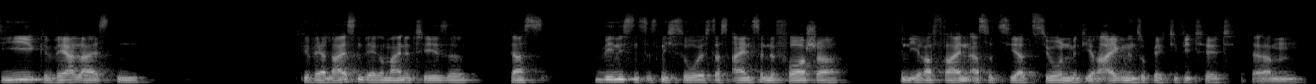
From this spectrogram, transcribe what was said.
die gewährleisten, gewährleisten wäre meine These, dass wenigstens es nicht so ist, dass einzelne Forscher in ihrer freien Assoziation mit ihrer eigenen Subjektivität ähm,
